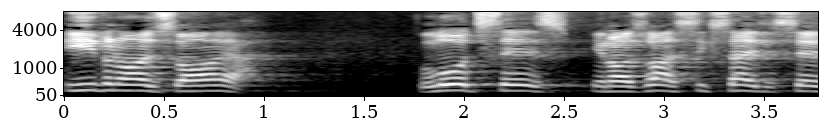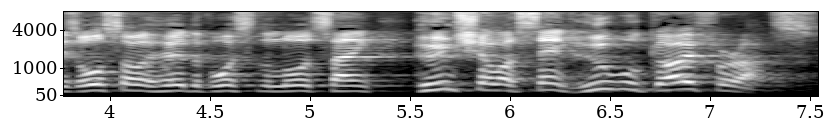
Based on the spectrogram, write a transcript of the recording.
Even Isaiah the Lord says in Isaiah 6 8, it says, Also I heard the voice of the Lord saying, Whom shall I send? Who will go for us?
